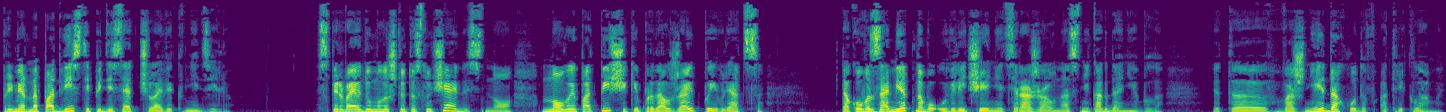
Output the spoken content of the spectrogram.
Примерно по 250 человек в неделю. Сперва я думала, что это случайность, но новые подписчики продолжают появляться. Такого заметного увеличения тиража у нас никогда не было. Это важнее доходов от рекламы.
